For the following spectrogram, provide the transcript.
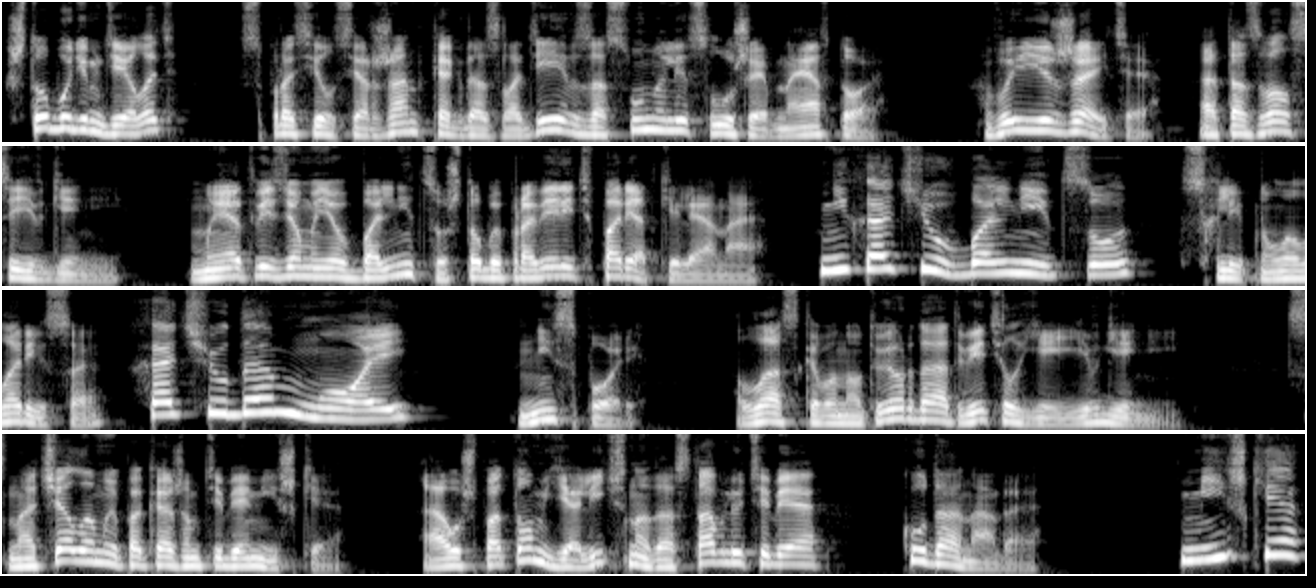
«Что будем делать?» — спросил сержант, когда злодеев засунули в служебное авто. «Вы езжайте», — отозвался Евгений. «Мы отвезем ее в больницу, чтобы проверить, в порядке ли она». «Не хочу в больницу», — всхлипнула Лариса. «Хочу домой». «Не спорь», — ласково, но твердо ответил ей Евгений. «Сначала мы покажем тебя Мишке, а уж потом я лично доставлю тебя куда надо». «Мишке?»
